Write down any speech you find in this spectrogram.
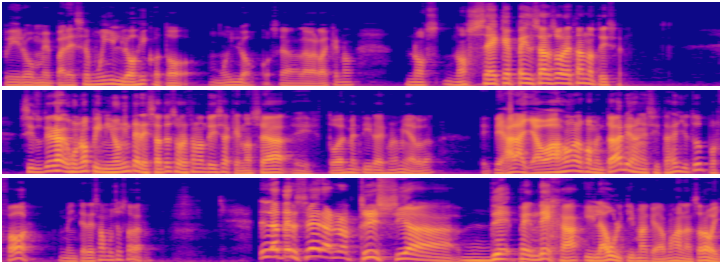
pero me parece muy ilógico todo, muy loco. O sea, la verdad que no, no, no sé qué pensar sobre esta noticia. Si tú tienes alguna opinión interesante sobre esta noticia, que no sea eh, todo es mentira, es una mierda, eh, déjala allá abajo en los comentarios, en si estás en YouTube, por favor. Me interesa mucho saberlo. La tercera noticia de pendeja y la última que vamos a lanzar hoy.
